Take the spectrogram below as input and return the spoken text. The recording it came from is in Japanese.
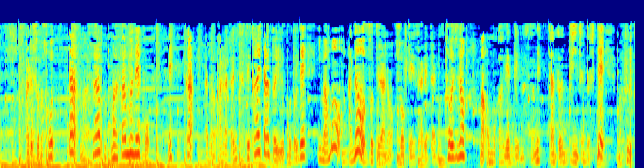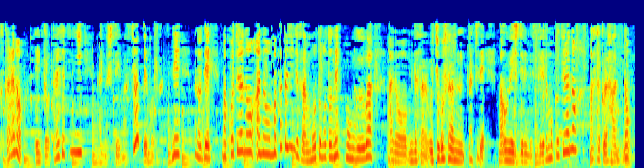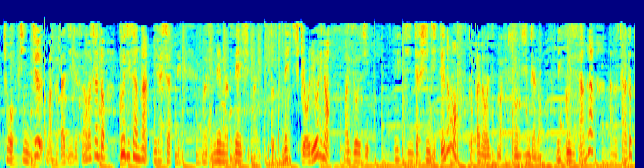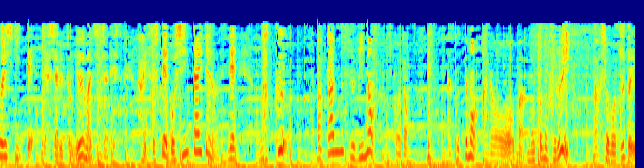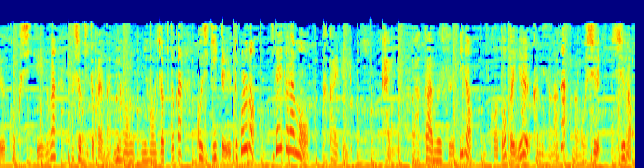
ある、その堀田正政宗公ね、が、あの、新たに建て替えたということで、今も、なおそちらの創建された当時の、まあ、面影って言いますとね、ちゃんと神社として、まあ、古くからの伝統を大切に、あの、していますよっていうことなんですね。なので、まあ、こちらの、あの、マカタ神社さん、もともとね、本宮は、あの、皆さん、内子さんたちで、まあ、運営してるんですけれども、こちらの、まあ、桜藩の超鎮守、マカタ神社さんはちゃんと宮司さんがいらっしゃって、まず年末年始、まあ、ね、四季折々の、まあ、行事、ね、神社神事っていうのも、あの、まあ、その神社の、ね、宮司さんが、あの、ちゃんと取り仕切っていらっしゃるという、まあ、神社です。はい。そして、ご神体というのはですね、枠、若結びの御事。ね、あとっても、あのまあ、最も古い、まあ、書物という国史っていうのが、まあ、初期とか、ま、日本、日本書紀とか、古事記というところの時代からもう書かれている。はい。若結びの御事という神様が、まあ、ご主、主のね、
